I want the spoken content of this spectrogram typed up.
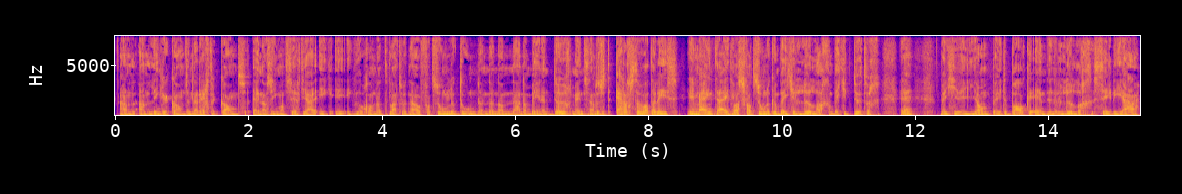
aan, aan de linkerkant en de rechterkant. En als iemand zegt, ja, ik, ik wil gewoon dat, laten we het nou fatsoenlijk doen. Dan, dan, dan, nou, dan ben je een deugdmens. Nou, dat is het ergste wat er is. In mijn tijd was fatsoenlijk een beetje lullig, een beetje tuttig. Hè? Een beetje Jan-Peter Balkenende lullig CDA.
